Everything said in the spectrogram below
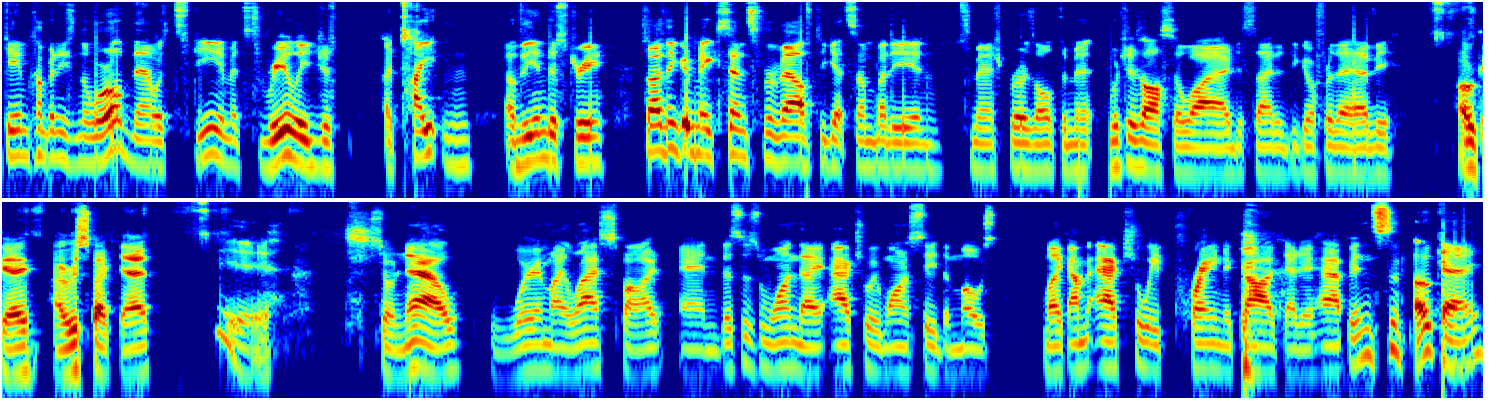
game companies in the world now with Steam. It's really just a titan of the industry. So I think it makes sense for Valve to get somebody in Smash Bros. Ultimate, which is also why I decided to go for the heavy. Okay, I respect that. Yeah. So now we're in my last spot, and this is one that I actually want to see the most. Like I'm actually praying to God that it happens. Okay.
